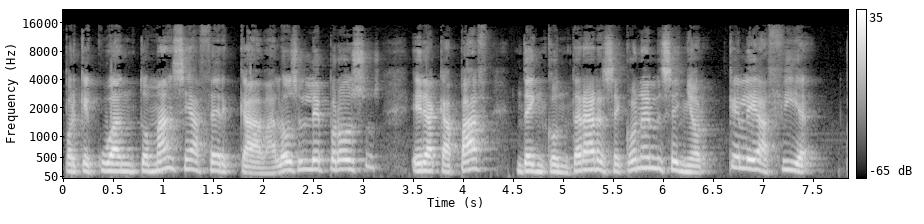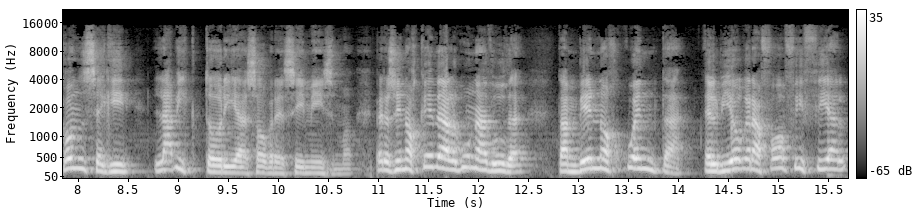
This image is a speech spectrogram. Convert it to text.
porque cuanto más se acercaba a los leprosos, era capaz de encontrarse con el Señor que le hacía conseguir la victoria sobre sí mismo. Pero si nos queda alguna duda, también nos cuenta el biógrafo oficial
